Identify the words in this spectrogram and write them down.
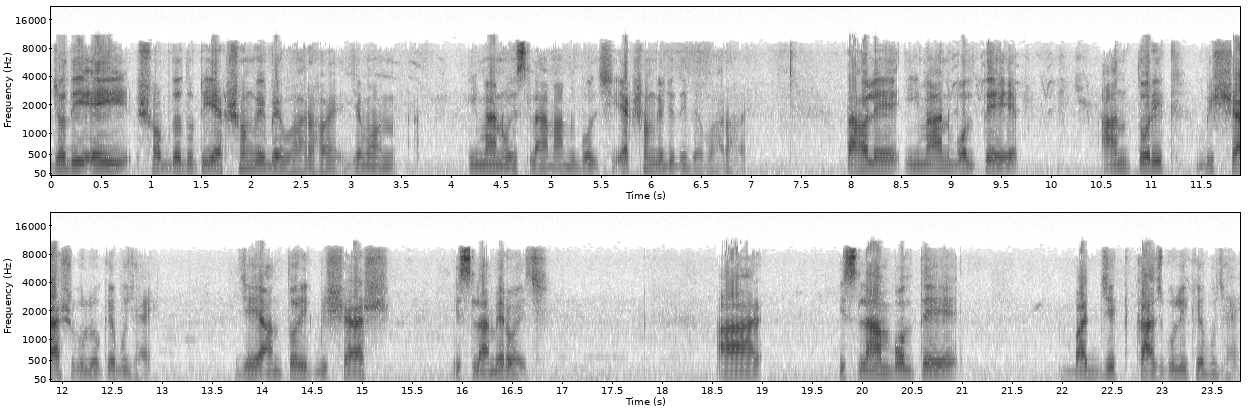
যদি এই শব্দ দুটি একসঙ্গে ব্যবহার হয়, যেমন ইমান ও ইসলাম আমি বলছি, একসঙ্গে যদি ব্যবহার হয়, তাহলে ইমান বলতে আন্তরিক বিশ্বাসগুলোকে বুঝায়। যে আন্তরিক বিশ্বাস ইসলামে রয়েছে। আর ইসলাম বলতে বাহ্যিক কাজগুলিকে বুঝায়।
